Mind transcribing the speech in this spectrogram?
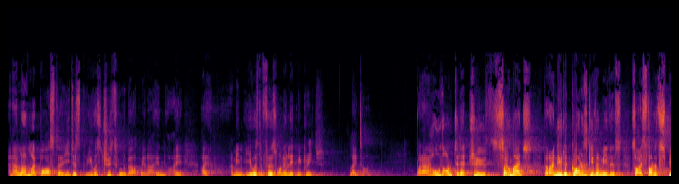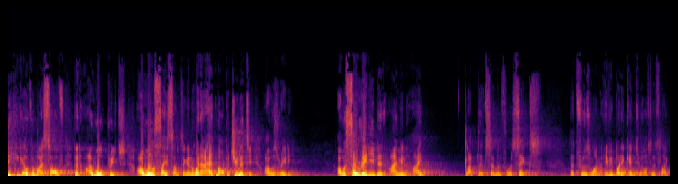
And I love my pastor. He just he was truthful about me, and I and I I I mean he was the first one who let me preach later on. But I hold on to that truth so much that I knew that God has given me this. So I started speaking over myself that I will preach, I will say something. And when I had my opportunity, I was ready. I was so ready that I mean, I clapped that sermon for a six, that first one. Everybody came to me afterwards, like,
